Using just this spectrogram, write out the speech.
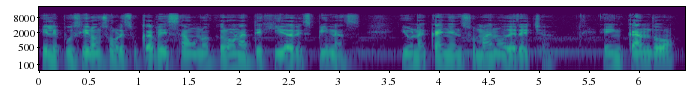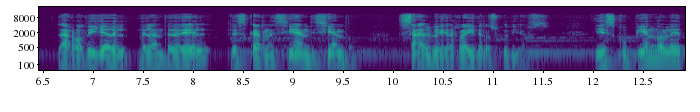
y le pusieron sobre su cabeza una corona tejida de espinas y una caña en su mano derecha, e hincando la rodilla delante de él, le escarnecían diciendo, Salve, rey de los judíos. Y escupiéndole,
